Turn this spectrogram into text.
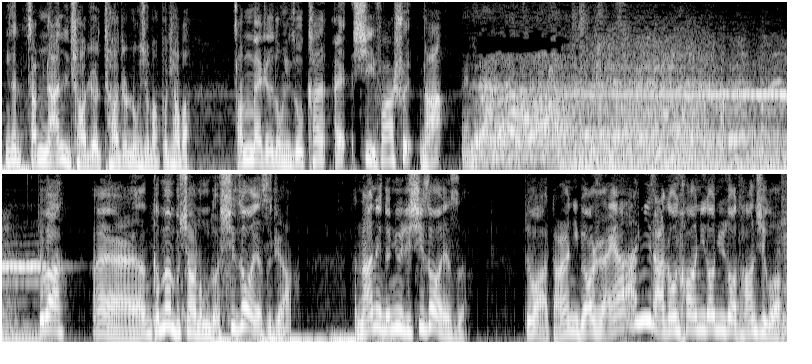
你看咱们男的挑这挑这东西吗？不挑吧。咱们买这个东西就看，哎，洗发水拿，对吧？哎，根本不想那么多。洗澡也是这样，男的跟女的洗澡也是，对吧？当然你不要说，哎呀，你咋都好你到女澡堂去过？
